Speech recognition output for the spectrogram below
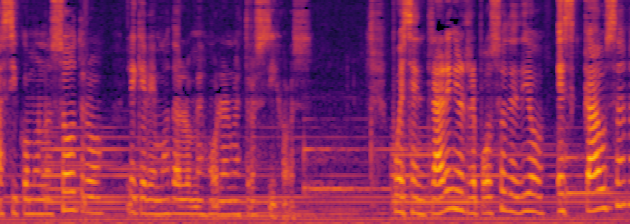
así como nosotros le queremos dar lo mejor a nuestros hijos. Pues entrar en el reposo de Dios es causa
